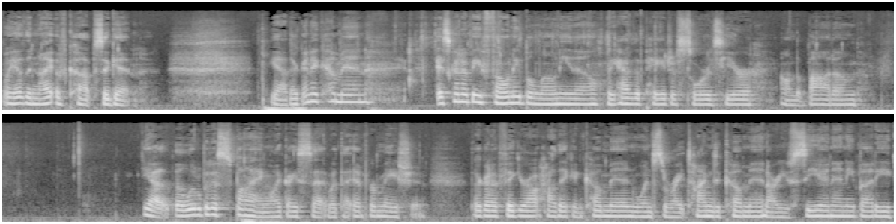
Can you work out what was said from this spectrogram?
we have the Knight of Cups again. Yeah, they're gonna come in. It's gonna be phony baloney though. We have the Page of Swords here on the bottom. Yeah, a little bit of spying, like I said, with that information. They're going to figure out how they can come in, when's the right time to come in. Are you seeing anybody?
